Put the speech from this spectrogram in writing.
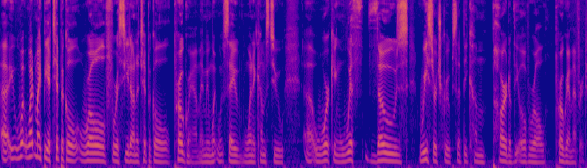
uh, what what might be a typical role for a SETA on a typical program? I mean, say when it comes to uh, working with those research groups that become part of the overall program effort?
